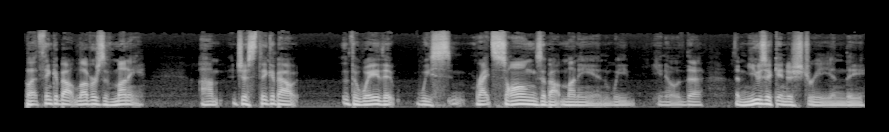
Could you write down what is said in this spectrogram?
but think about lovers of money. Um, just think about the way that we write songs about money and we, you know, the the music industry and the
